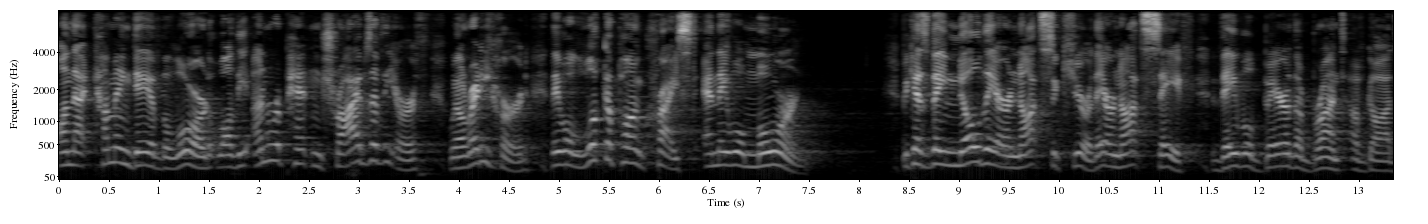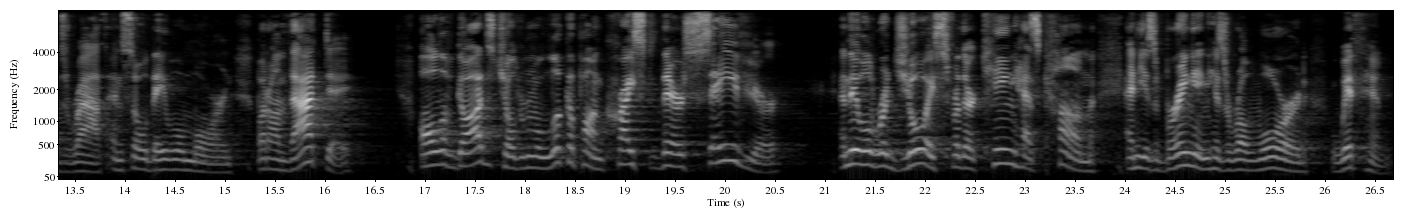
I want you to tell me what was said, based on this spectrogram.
on that coming day of the Lord, while the unrepentant tribes of the earth, we already heard, they will look upon Christ and they will mourn because they know they are not secure, they are not safe. They will bear the brunt of God's wrath, and so they will mourn. But on that day, All of God's children will look upon Christ, their Savior, and they will rejoice, for their King has come, and he is bringing his reward with him.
